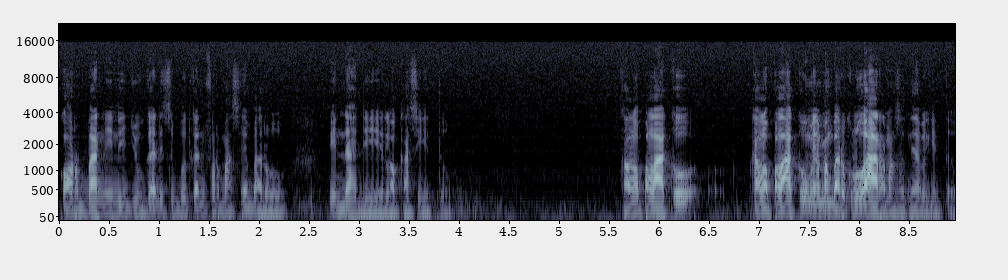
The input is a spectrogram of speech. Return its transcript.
korban ini juga disebutkan informasinya baru pindah di lokasi itu. Kalau pelaku kalau pelaku memang baru keluar maksudnya begitu.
